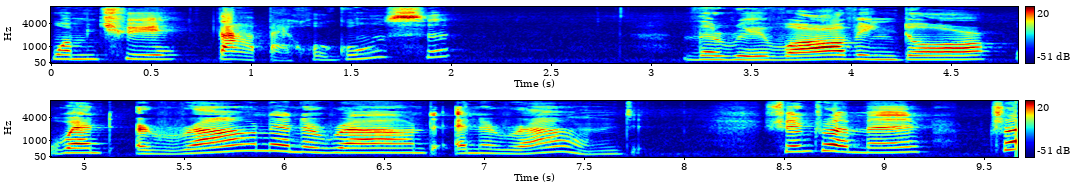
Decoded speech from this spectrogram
我们去大百货公司。 the revolving door went around and around and around. 旋转门转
